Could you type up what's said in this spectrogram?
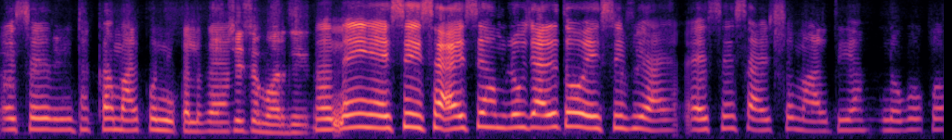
ऐसे धक्का मार को निकल गया। पीछे से मार दी नहीं ऐसे ही सा- ऐसे हम लोग जा रहे थे वो ऐसे भी आया ऐसे साइड से मार दिया हम लोगों को।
